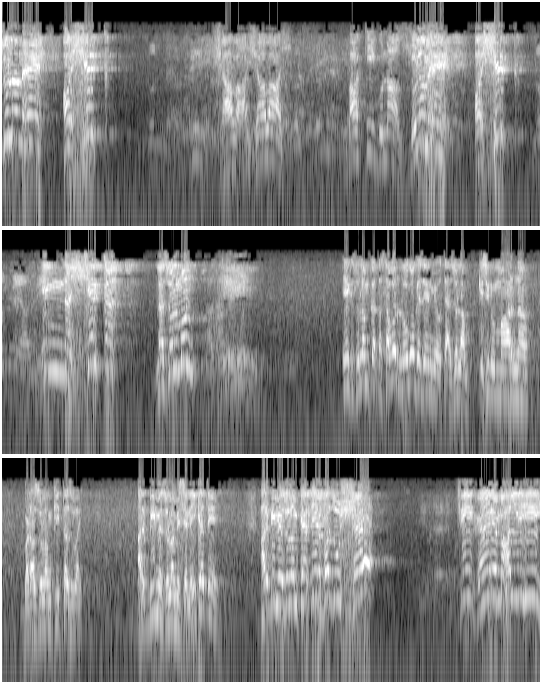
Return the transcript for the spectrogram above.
ظلم ہے اور شرک۔ شاباش شاباش باقی گنا ظلم ہے اور شرک۔ ان شرک لظلم۔ ایک ظلم کا تصور لوگوں کے ذہن میں ہوتا ہے، ظلم، کسی کو مارنا، بڑا ظلم کی تزوائی عربی میں ظلم اسے نہیں کہتے ہیں۔ عربی میں ظلم کہتے ہیں بز شے فی غیر محلی۔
